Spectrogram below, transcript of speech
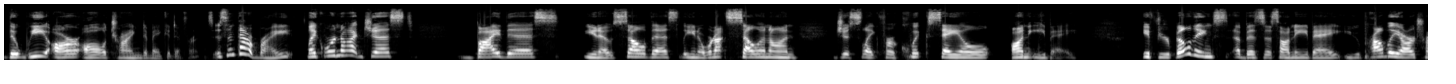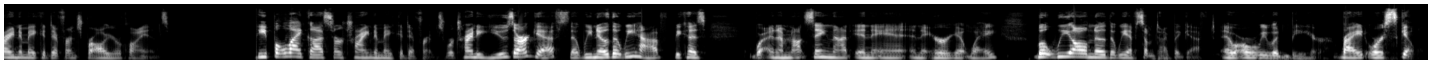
that we are all trying to make a difference. Isn't that right? Like we're not just buy this, you know, sell this, you know, we're not selling on just like for a quick sale on eBay. If you're building a business on eBay, you probably are trying to make a difference for all your clients. People like us are trying to make a difference. We're trying to use our gifts that we know that we have because and I'm not saying that in, a, an arrogant way, but we all know that we have some type of gift or we wouldn't be here, right? Or a skill,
